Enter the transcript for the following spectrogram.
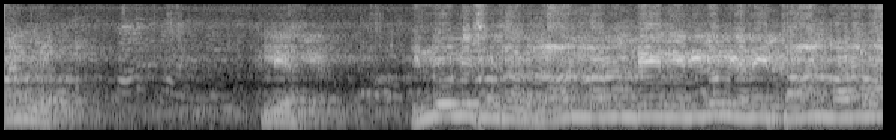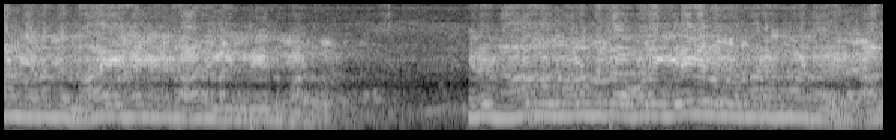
மறந்துடும் இல்லையா? இன்னொன்னு சொல்றார் நான் மறந்தேன் எனினும் என்னை தான் மறவான் எனது நாயகன் என்று ஆடுகின்றேன்னு பாடுவார். ஏன்னா நாம மறந்துட்டா கூட இறைவன் நம்மளை மறக்க மாட்டாரு. அதை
